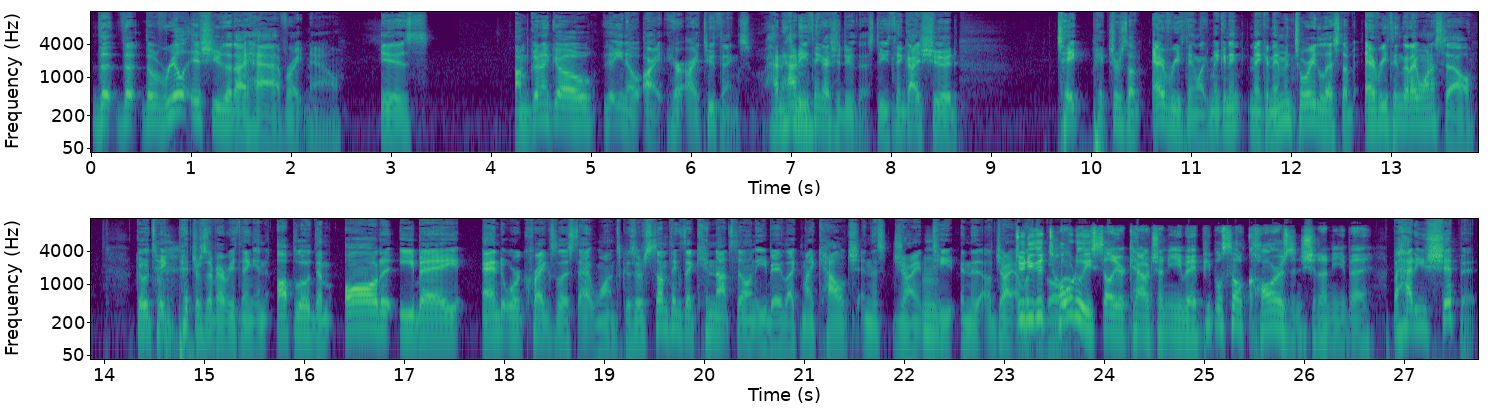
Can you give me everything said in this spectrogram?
the the the real issue that I have right now is I'm gonna go. You know, all right, here, all right, two things. And how do you think I should do this? Do you think I should take pictures of everything, like make an make an inventory list of everything that I want to sell? Go take pictures of everything and upload them all to eBay and or Craigslist at once because there's some things I cannot sell on eBay, like my couch and this giant tea and the giant. Dude, you could totally sell your couch on eBay. People sell cars and shit on eBay. But how do you ship it?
